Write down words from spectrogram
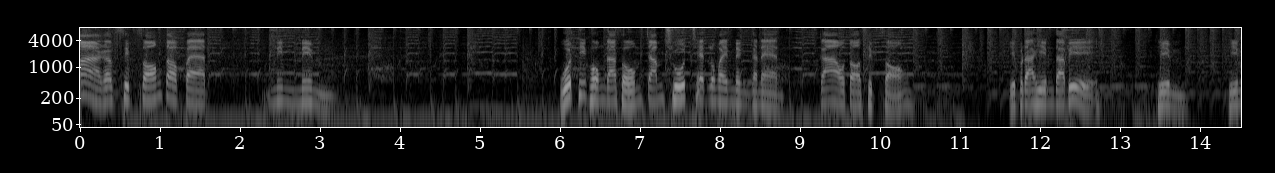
มากครับ 12 ต่อ 8 นิ่มๆวุฒิพงษ์ดาสมจำชูดเช็ดลงไป 1 คะแนน 9 ต่อ 12 อิบราฮิมดาบี้ฮิมฮิม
